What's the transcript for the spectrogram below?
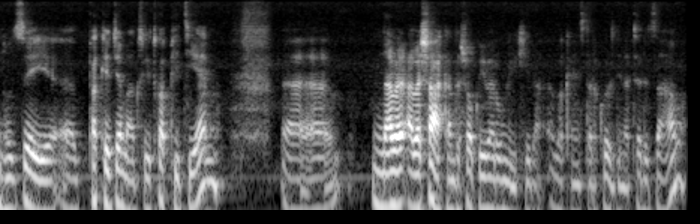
ntuzeye uh, package y'amaction yitwa PTM abashaka ndashobora kuyibarungikira bakainstara kuri ordinateur zabo.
